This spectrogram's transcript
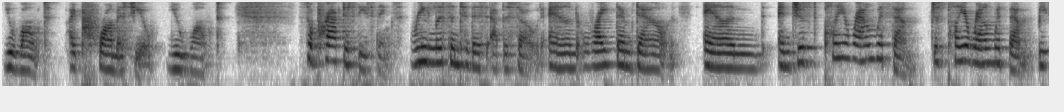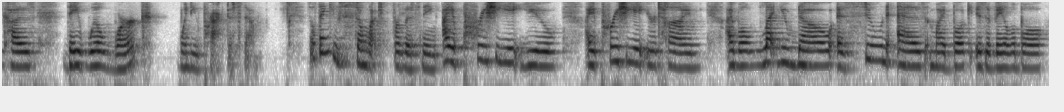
You won't. I promise you, you won't. So practice these things. Re-listen to this episode and write them down and, and just play around with them. Just play around with them because they will work when you practice them. So thank you so much for listening. I appreciate you. I appreciate your time. I will let you know as soon as my book is available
